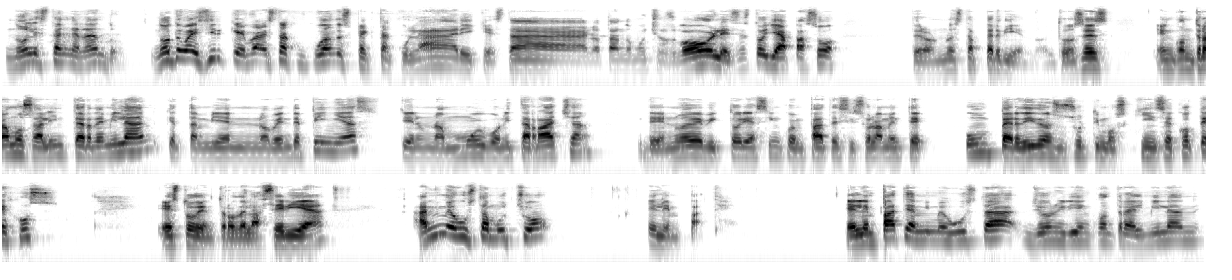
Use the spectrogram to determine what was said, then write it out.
no le están ganando. No te voy a decir que va, está jugando espectacular y que está anotando muchos goles. Esto ya pasó, pero no está perdiendo. Entonces, encontramos al Inter de Milán, que también no vende piñas, tiene una muy bonita racha de nueve victorias, cinco empates y solamente un perdido en sus últimos 15 cotejos. Esto dentro de la Serie A. A mí me gusta mucho el empate. El empate a mí me gusta. Yo no iría en contra del Milan.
